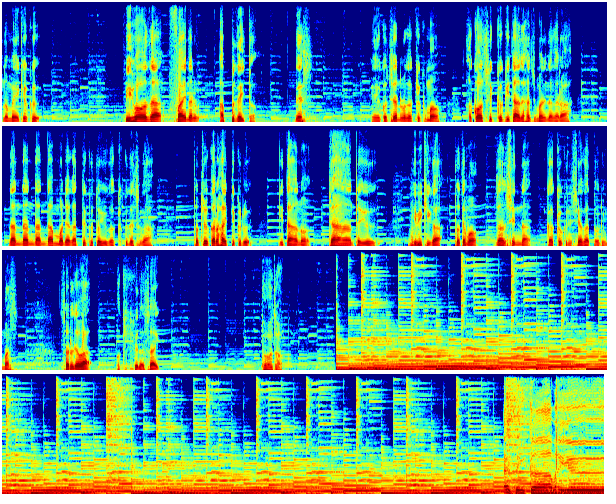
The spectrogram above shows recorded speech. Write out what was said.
の名曲、Before the Final Update です、えーこちらの楽曲もアコースティックギターで始まりながら、だんだんだんだん盛り上がっていくという楽曲ですが、途中から入ってくるギターのジャーンという響きがとても斬新な楽曲に仕上がっております。それではお聴きください。どうぞ。I think of you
